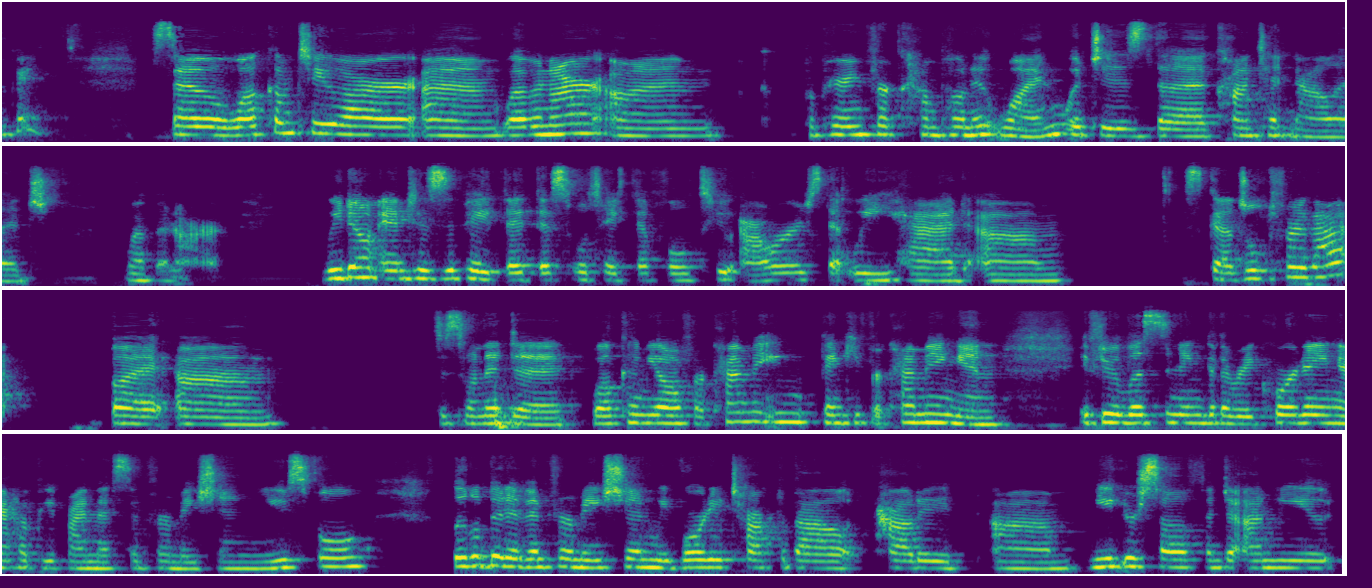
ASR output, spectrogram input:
Okay, so welcome to our um, webinar on preparing for component one, which is the content knowledge webinar. We don't anticipate that this will take the full two hours that we had um, scheduled for that, but um, just wanted to welcome you all for coming. Thank you for coming. And if you're listening to the recording, I hope you find this information useful. A little bit of information. We've already talked about how to um, mute yourself and to unmute.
